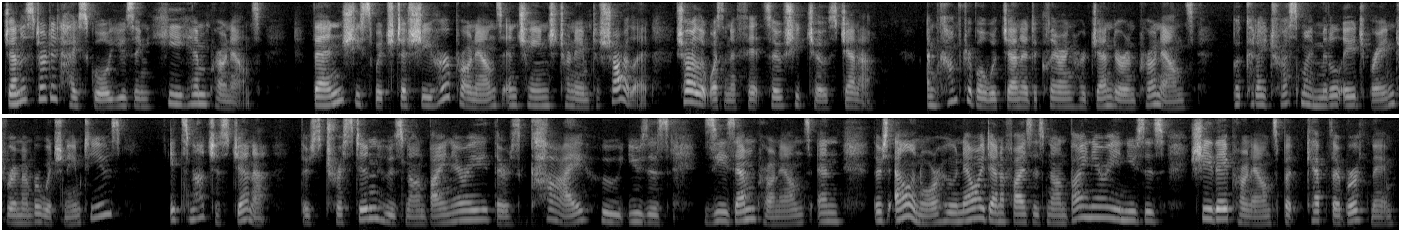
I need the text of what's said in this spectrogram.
Jenna started high school using he, him pronouns. Then she switched to she, her pronouns and changed her name to Charlotte. Charlotte wasn't a fit, so she chose Jenna. I'm comfortable with Jenna declaring her gender and pronouns, but could I trust my middle aged brain to remember which name to use? It's not just Jenna. There's Tristan, who's non binary, there's Kai, who uses Z them pronouns, and there's Eleanor, who now identifies as non binary and uses she they pronouns but kept their birth name.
